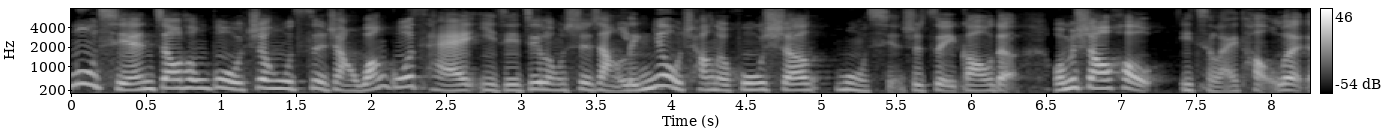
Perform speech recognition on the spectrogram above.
目前交通部政务次长王国材以及基隆市长林佑昌的呼声目前是最高的。我们稍后一起来讨论。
